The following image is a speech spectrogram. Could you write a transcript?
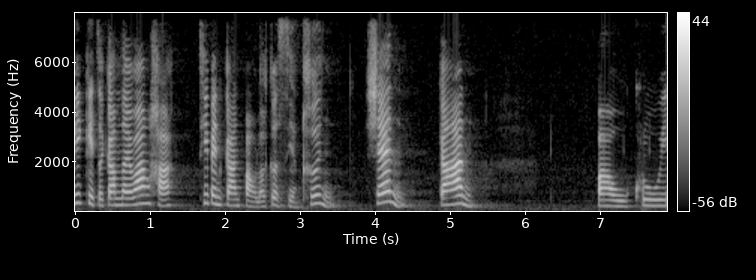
มีกิจกรรมใดบ้างคะที่เป็นการเป่าแล้วเกิดเสียงขึ้น เช่น การ เป่าครุย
